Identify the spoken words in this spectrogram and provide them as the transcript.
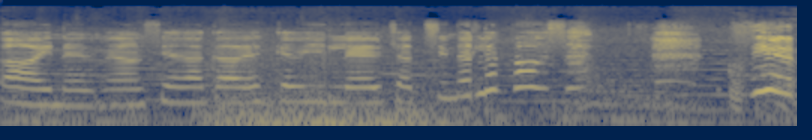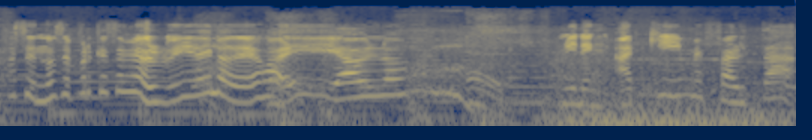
Ay, Nel, me da ansiedad cada vez que vi el chat sin darle pausa. Sí, pues, no sé por qué se me olvida y lo dejo ahí y hablo. Miren, aquí me falta...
